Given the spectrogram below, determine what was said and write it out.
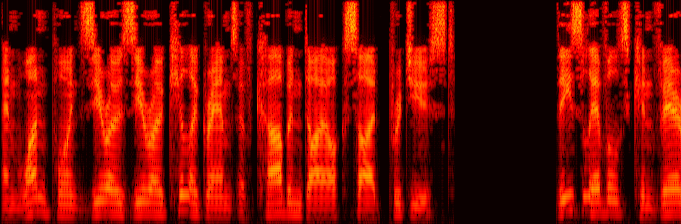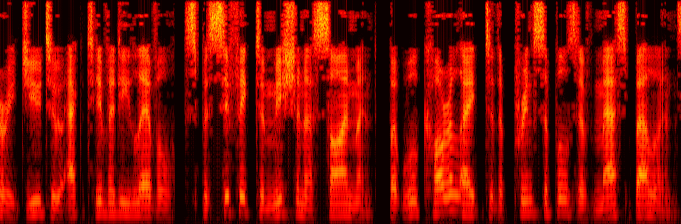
and 1.00 kg of carbon dioxide produced. These levels can vary due to activity level, specific to mission assignment, but will correlate to the principles of mass balance.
